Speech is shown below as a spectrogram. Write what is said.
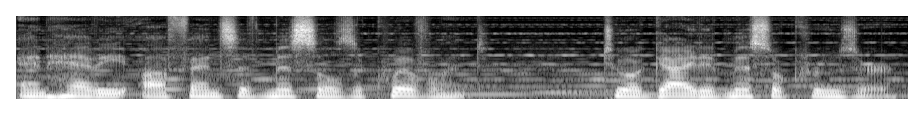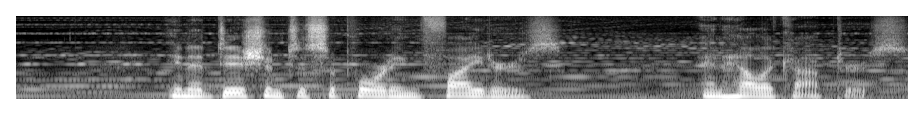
and heavy offensive missiles equivalent to a guided missile cruiser, in addition to supporting fighters and helicopters.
